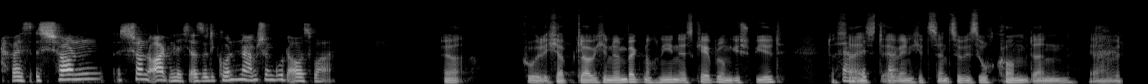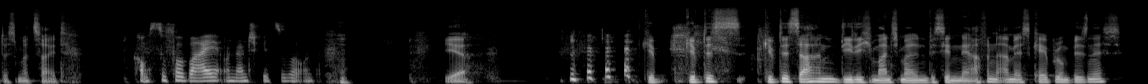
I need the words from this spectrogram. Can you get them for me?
aber es ist schon ist schon ordentlich. Also, die Kunden haben schon gut Auswahl. ja, cool. Ich habe, glaube ich, in Nürnberg noch nie 'n Escape Room gespielt. Das Dann heißt, äh, wenn ich jetzt dann zu Besuch komme, dann, ja, wird das mal Zeit. Kommst du vorbei und dann spielst du bei uns. Yeah. Gibt gibt es gibt es Sachen, die dich manchmal ein bisschen nerven am Escape Room Business?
